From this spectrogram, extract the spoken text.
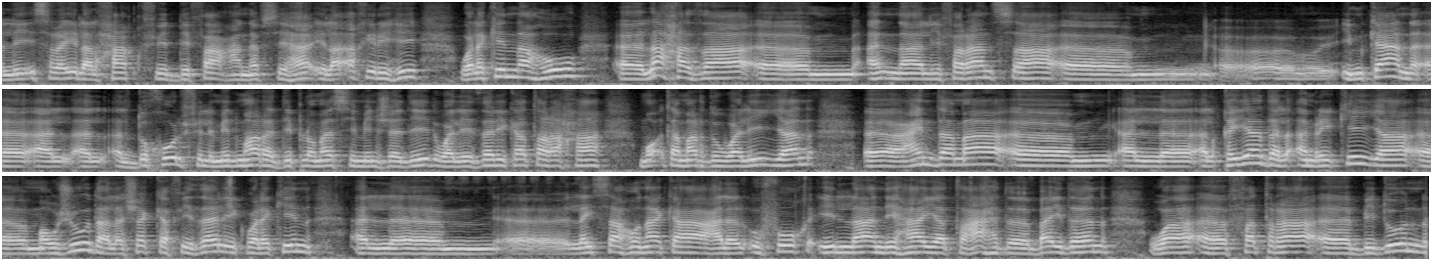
لإسرائيل الحق في الدفاع عن نفسها إلى آخره. ولكنه لاحظ أن لفرنسا إمكان الدخول في المضمار الدبلوماسي من جديد. ولذلك طرح مؤتمر دوليا عندما القيادة الأمريكية موجودة لا شك في ذلك. ولكن ليس هناك على الأفق إلا نهاية عهد بايدن وفترة بدون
